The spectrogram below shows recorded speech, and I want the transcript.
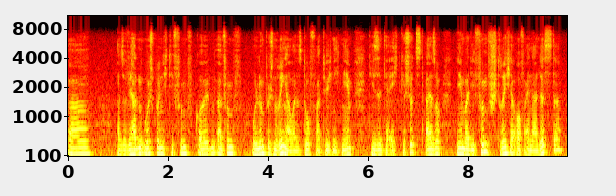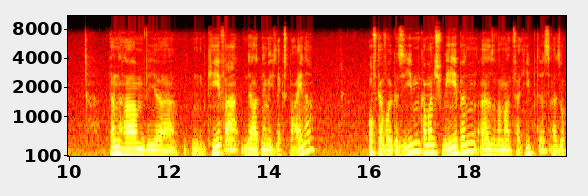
äh, also wir hatten ursprünglich die fünf, golden, äh, fünf olympischen Ringe, aber das durften wir natürlich nicht nehmen, die sind ja echt geschützt, also nehmen wir die fünf Striche auf einer Liste. Dann haben wir einen Käfer, der hat nämlich sechs Beine. Auf der Wolke 7 kann man schweben, also wenn man verliebt ist, also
